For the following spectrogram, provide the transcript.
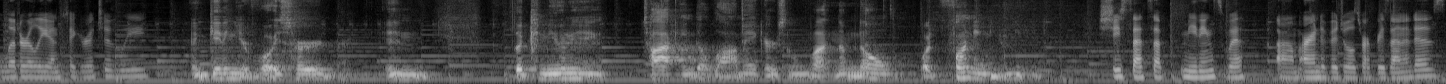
literally and figuratively. And getting your voice heard in the community, talking to lawmakers and letting them know what funding you need. She sets up meetings with um, our individuals' representatives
